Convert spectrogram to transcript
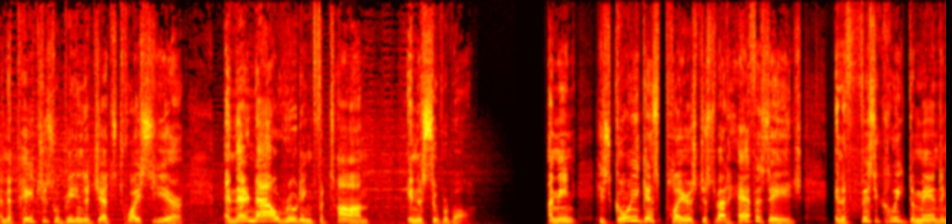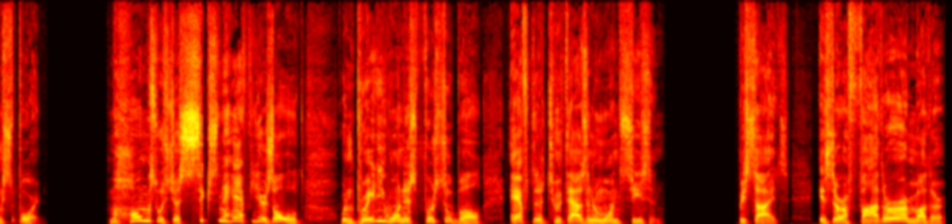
and the Patriots were beating the Jets twice a year, and they're now rooting for Tom in the Super Bowl. I mean, he's going against players just about half his age in a physically demanding sport. Mahomes was just six and a half years old when Brady won his first Super Bowl after the 2001 season. Besides, is there a father or a mother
